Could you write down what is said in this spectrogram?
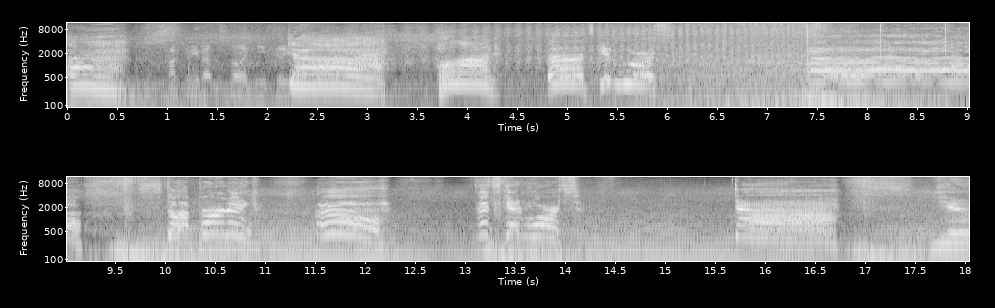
Ah. Talk to me about the you feel your Ah! Hold on! Ah, it's getting worse! Ah! Stop burning! Ah! It's getting worse! Ah! You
